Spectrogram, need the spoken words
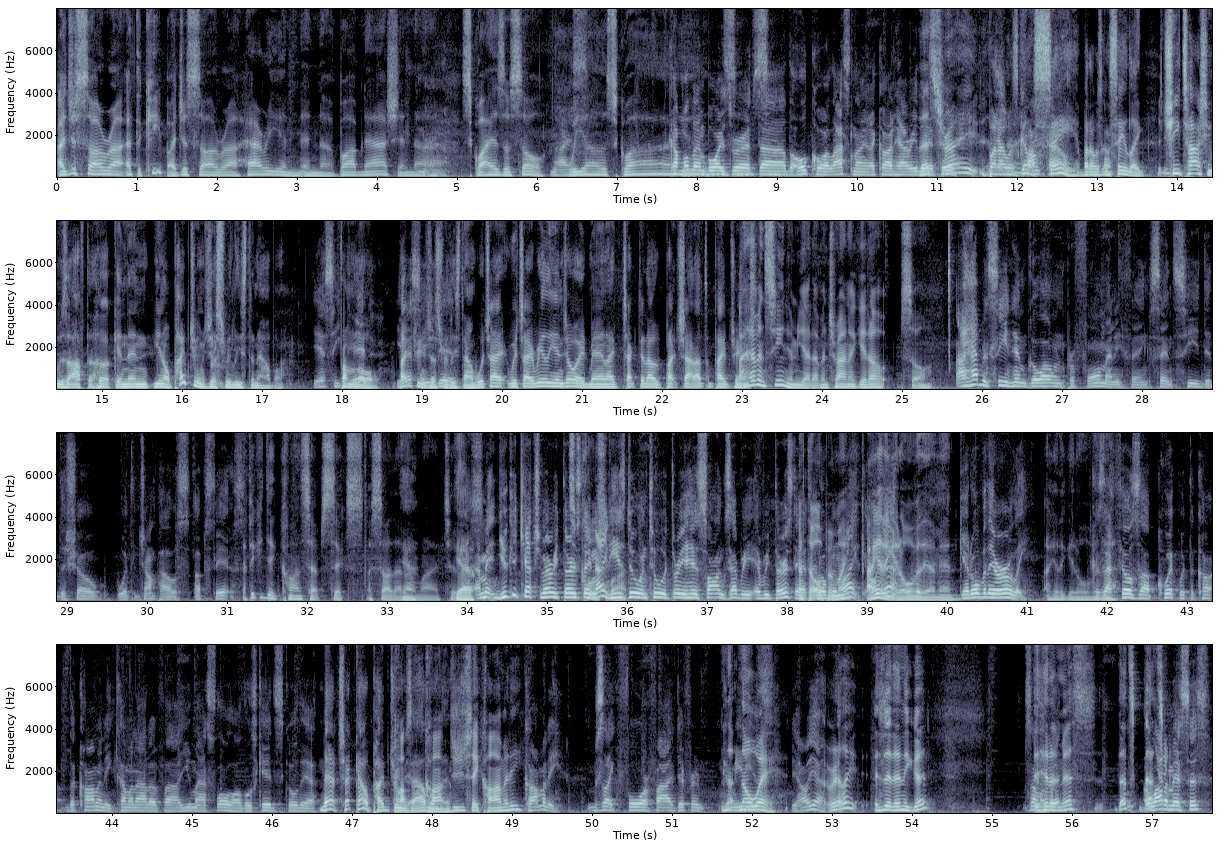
I just saw uh, at the Keep. I just saw uh, Harry and, and uh, Bob Nash and uh, Squires of Soul. Nice. We are the Squires. A couple of them boys were at uh, the old court last night. I caught Harry there That's too. right. But I was gonna Funk say, Town. but I was gonna say, like Chitashi was off the hook, and then you know, Pipe Dreams just released an album Yes, he from did. Lowell. Pipe Yes, Dreams he just did. released an album, which I which I really enjoyed, man. I checked it out. Shout out to Pipe Dreams. I haven't seen him yet. I've been trying to get out. So I haven't seen him go out and perform anything since he did the show with the JumpHouze upstairs. I think he did Concept Six. I saw that Yeah. online too. Yeah. I mean, you could catch him every Thursday cool night. He's spot. doing two or three of his songs every every Thursday at the that open, mic. I Oh, gotta yeah. get over there, man. Get over there early I gotta get over because there. that fills up quick with the co- the comedy coming out of uh, UMass Lowell. All those kids go there. Yeah, check out Pipe Dreams Co- album. com- man. did you say comedy? Comedy. It was like four or five different. No- no Comedians. way. Yeah, oh yeah. Really? Is it any good? Some Hit or miss? That's, A lot of misses.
